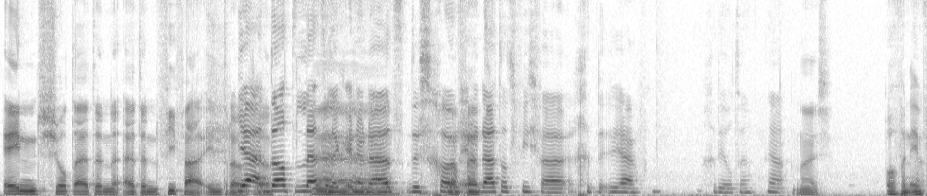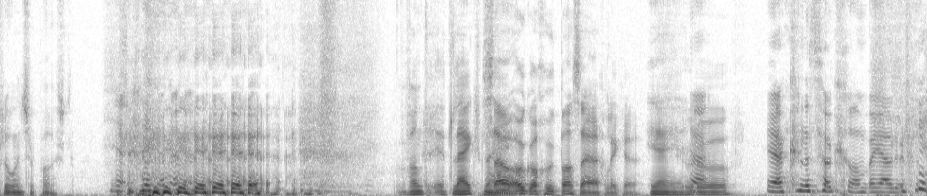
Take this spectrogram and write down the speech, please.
één shot uit een, uit een FIFA-intro. ja, dat letterlijk Ja, inderdaad. Dus gewoon inderdaad dat FIFA gede- ja, gedeelte. Ja. Nice. Of een influencer post. Ja. Want het lijkt mij... Zou ook wel goed passen eigenlijk. Hè. Ja, ja. Ik Ja. bedoel, ja, kunnen het ook gewoon bij jou doen.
